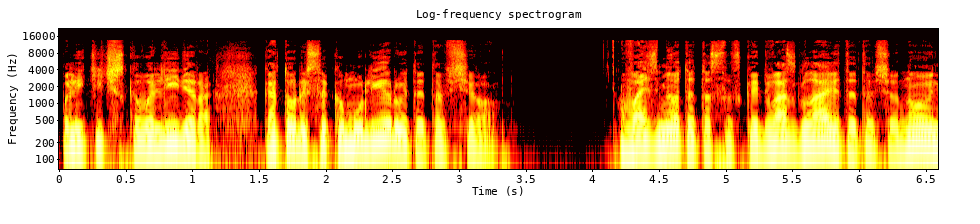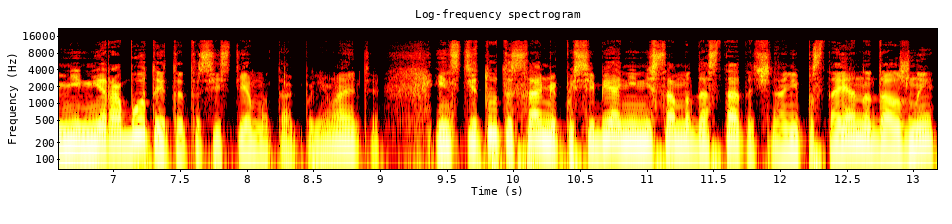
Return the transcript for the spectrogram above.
политического лидера, который саккумулирует это все, возьмет это, так сказать, возглавит это все. Но не, не работает эта система так, понимаете? Институты сами по себе, они не самодостаточны. Они постоянно должны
